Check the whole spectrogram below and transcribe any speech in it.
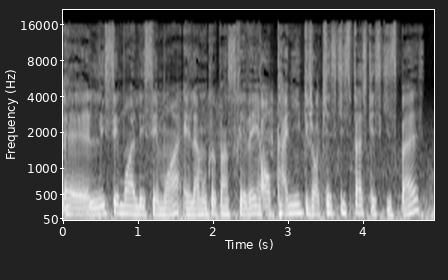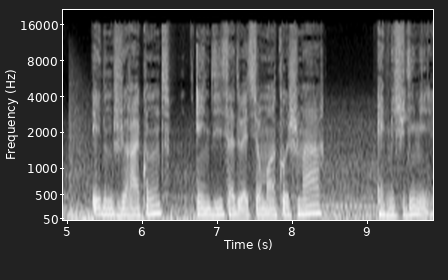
euh, laissez-moi, laissez-moi. Et là, mon copain se réveille en panique, genre qu'est-ce qui se passe, qu'est-ce qui se passe? Et donc je lui raconte, et il me dit ça doit être sûrement un cauchemar. Et mais je lui dis mais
